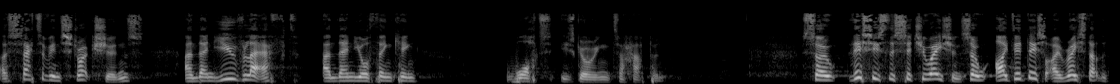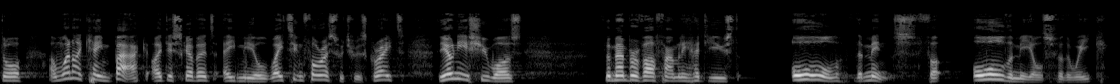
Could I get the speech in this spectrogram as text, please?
a set of instructions, and then you've left, and then you're thinking, what is going to happen? So this is the situation. So I did this, I raced out the door, and when I came back, I discovered a meal waiting for us, which was great. The only issue was the member of our family had used all the mince for all the meals for the week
